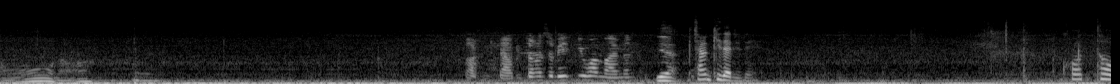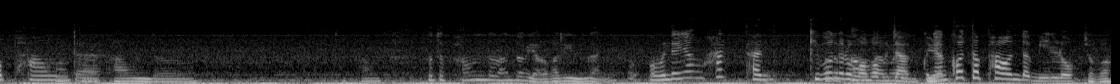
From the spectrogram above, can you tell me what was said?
오 나와. 음. Be with you one moment. 예. 잠 기다리래. 쿼터 파운더. 쿼터 파운더. 쿼터 파운더를 한다면 여러 가지 있는 거 아니야? 어 근데 그냥 한단 기본으로 쿼터 먹어보자. 그냥 디럭- 쿼터 파운더 밀로. 저거.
